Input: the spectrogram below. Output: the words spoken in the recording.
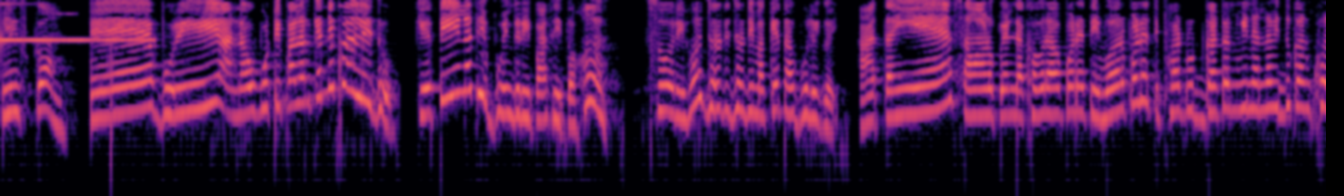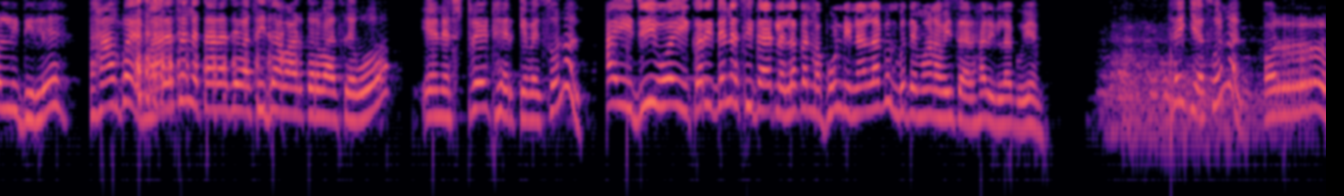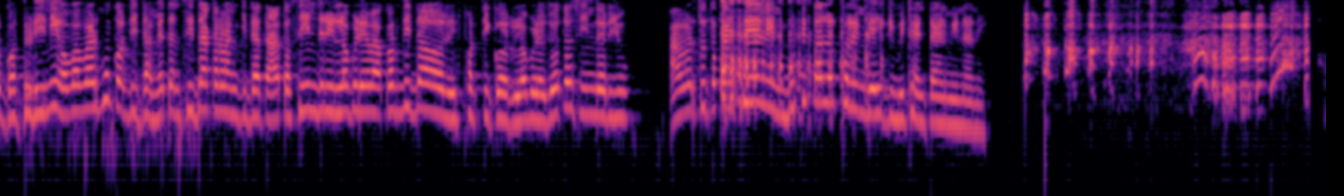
Please come એ ભૂરી, આ નવ બુટી પાર્લર કેતે ખોલી લીધું? કેતી નથી ભૂંદરી પાસી તો, હ. સોરી હો, જલ્દી જલ્દી માં કેતા ભૂલી ગઈ. આ તઈએ સવાણો પેંડા ખવડાવવા પડે તી બર પડે તી ફટ ઉદઘાટન વિના નવી દુકાન ખોલી લીધી, લે. હા, ભાઈ, મારે છે ને તારા જેવા સીધા વાળ કરવા છે, હો. એને સ્ટ્રેટ હેર કહેવાય, સોનલ. આઈ જી હોય કરી દે ને સીધા, એટલે લગનમાં ભૂંડી ના લાગુ ને બધે માણા વિચાર, હારી લાગુ એમ. થઈ ગયા સોનલ અર ગધડી ની હવા વાળ શું કરી દીધા? મેં તને સીધા કરવાનું કીધા તા. તો સિંદરી લબડેવા કરી દીધા ઓલી ફરતી કર લબડે. જો તો સિંદરિયું આવડતું તો કઈ છે નહીં. બુટી પાર્લર ખોલીને બેહી ગઈ મીઠાઈ તાણ વિનાની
